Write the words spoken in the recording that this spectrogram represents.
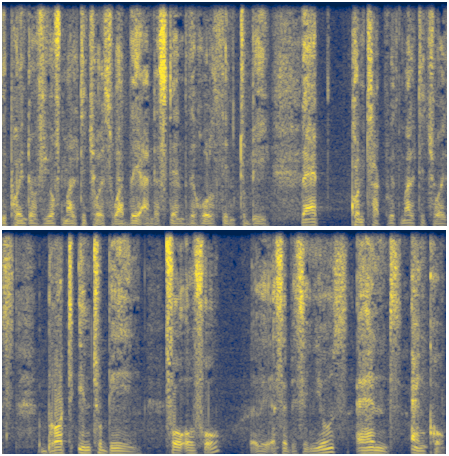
the point of view of multi-choice what they understand the whole thing to be. That contract with multi-choice brought into being 404 the SABC News and ENCO.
